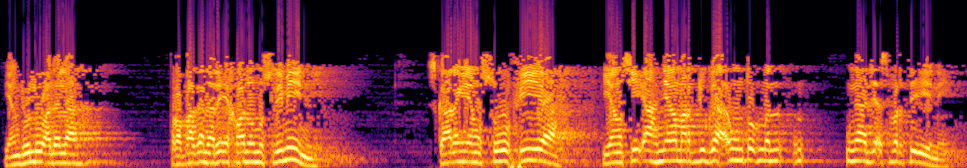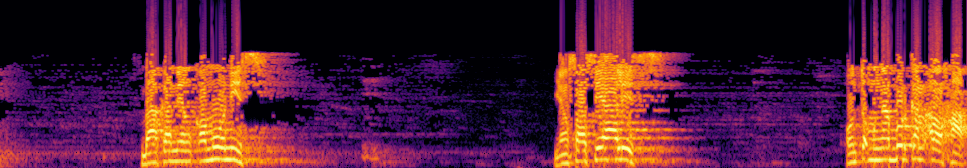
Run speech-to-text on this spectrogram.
Yang dulu adalah propaganda dari ikhwanul muslimin. Sekarang yang sufiyah yang syiah nyamar juga untuk mengajak seperti ini. Bahkan yang komunis yang sosialis untuk mengaburkan al-haq.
